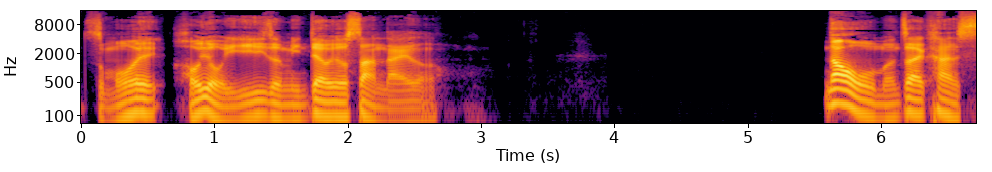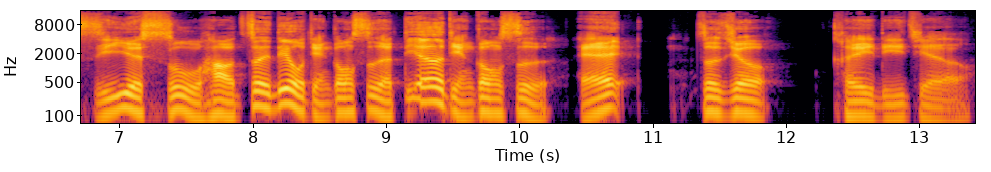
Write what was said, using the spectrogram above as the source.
怎么会侯友谊的民调又上来了？那我们再看十一月十五号这六点公式的第二点公式，哎，这就可以理解了。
